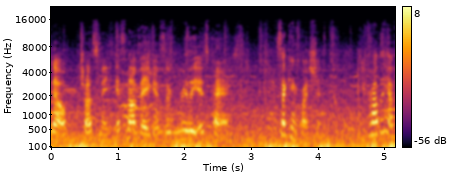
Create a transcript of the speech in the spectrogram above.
No, trust me, it's not Vegas. It really is Paris. Second question. You probably have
